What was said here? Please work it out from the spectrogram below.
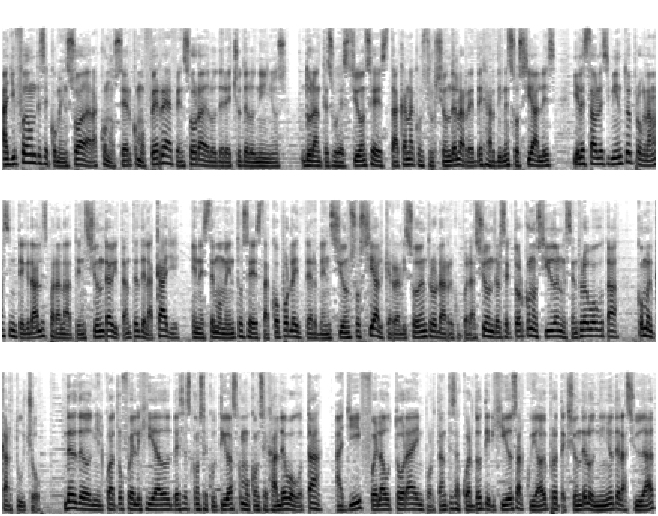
Allí fue donde se comenzó a dar a conocer como férrea defensora de los derechos de los niños. Durante su gestión se destacan la construcción de la red de jardines sociales y el establecimiento de programas integrales para la atención de habitantes de la calle. En este momento se destacó por la intervención social que realizó dentro de la recuperación del sector conocido en el centro de Bogotá como el Cartucho. Desde 2004 fue elegida dos veces consecutivas como concejal de Bogotá. Allí fue la autora de importantes acuerdos dirigidos al cuidado y protección de los niños de la ciudad,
